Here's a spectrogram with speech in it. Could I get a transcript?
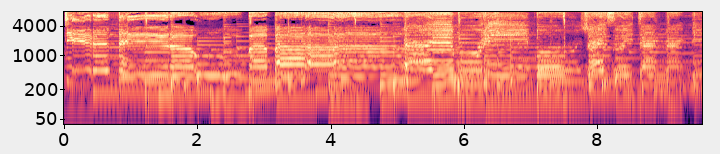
wotiremera ubaba. Dai muripo zvaizoita nani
